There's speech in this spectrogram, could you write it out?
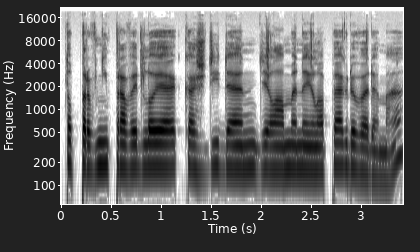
to první pravidlo je, každý den děláme nejlépe, jak dovedeme.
